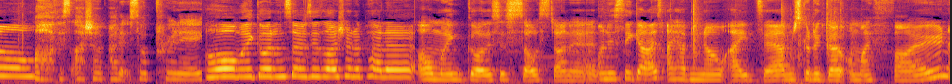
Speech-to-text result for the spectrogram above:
I. Oh, this eyeshadow palette is so pretty. Oh my god, and so is this eyeshadow palette. Oh my god, this is so stunning. Honestly, guys, I have no idea. I'm just gonna go on my phone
